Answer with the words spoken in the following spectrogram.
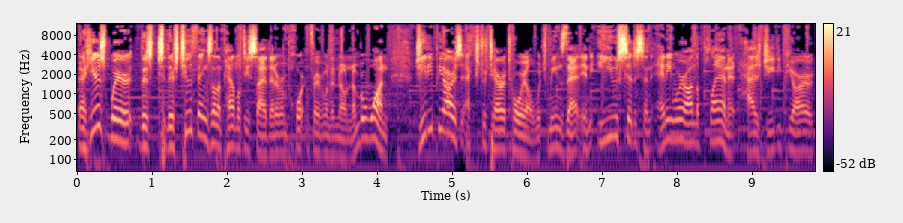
Now, here's where there's two, there's two things on the penalty side that are important for everyone to know. Number one, GDPR is extraterritorial, which means that an EU citizen anywhere on the planet has GDPR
